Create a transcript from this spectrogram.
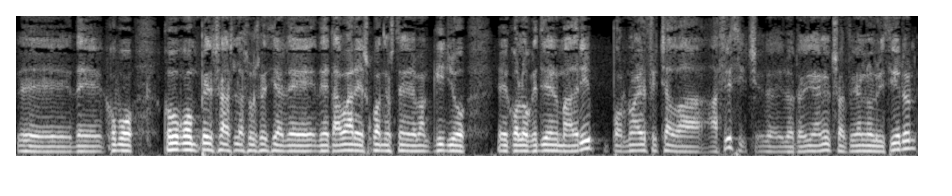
eh, de cómo, cómo compensas las ausencias de, de Tavares cuando esté en el banquillo eh, con lo que tiene el Madrid, por no haber fichado a, a eh, lo tenían hecho, al final no lo hicieron,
